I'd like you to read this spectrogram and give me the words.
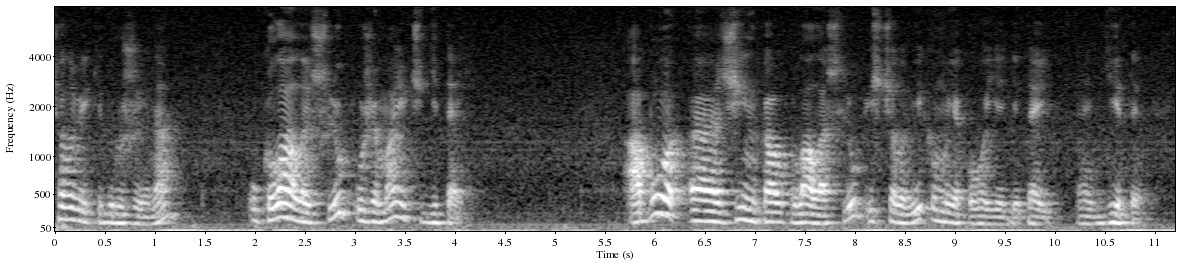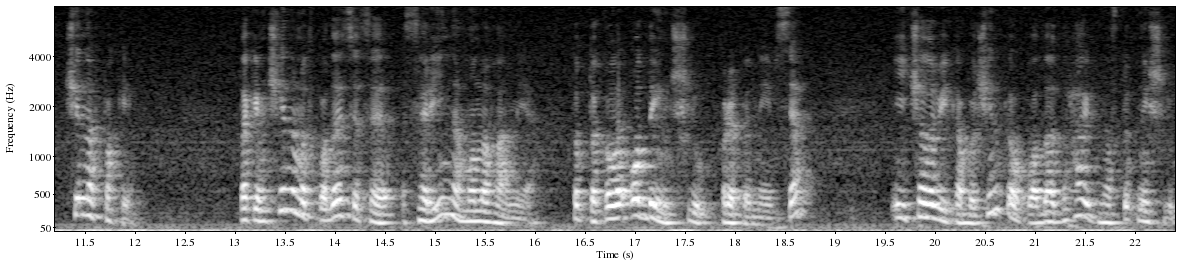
чоловік і дружина уклали шлюб, уже маючи дітей. Або е, жінка уклала шлюб із чоловіком, у якого є дітей, е, діти, чи навпаки. Таким чином от складається це серійна моногамія. Тобто, коли один шлюб припинився, і чоловік або жінка укладають наступний шлюб.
